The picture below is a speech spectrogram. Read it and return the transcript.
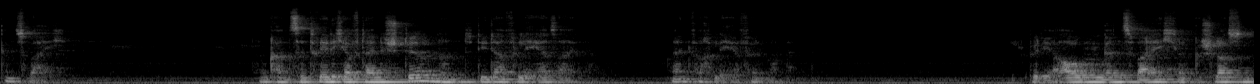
Ganz weich. Dann konzentriere dich auf deine Stirn und die darf leer sein. Einfach leer für einen Moment. Spür die Augen ganz weich und geschlossen.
